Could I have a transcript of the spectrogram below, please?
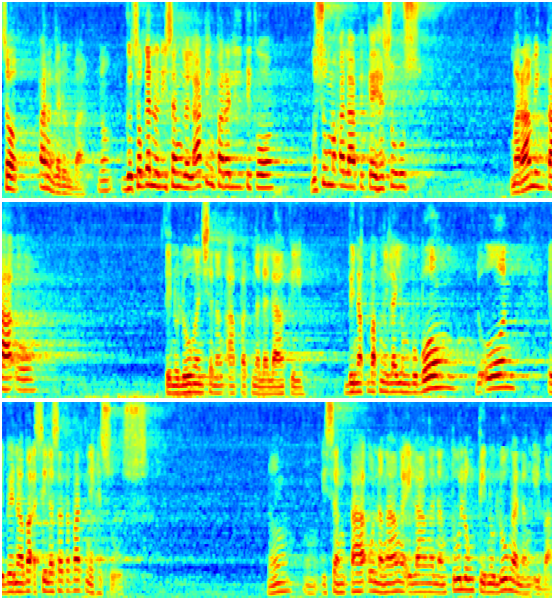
So, parang ganun ba? No? So, ganun, isang lalaking paralitiko, gustong makalapit kay Jesus, maraming tao, tinulungan siya ng apat na lalaki. Binakbak nila yung bubong doon, ibinaba sila sa tapat ni Jesus. No? Isang tao nangangailangan ng tulong, tinulungan ng iba.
